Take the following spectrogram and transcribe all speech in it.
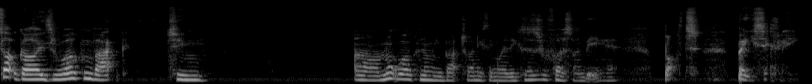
Sup guys, welcome back to... Um, not welcoming me back to anything really, because this is your first time being here. But, basically,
